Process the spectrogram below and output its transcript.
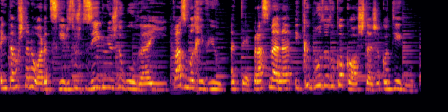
então está na hora de seguir os desígnios do Buda e faz uma review. Até para a semana e que Buda do Cocó esteja contigo.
